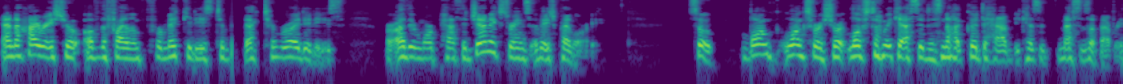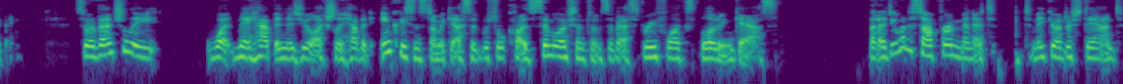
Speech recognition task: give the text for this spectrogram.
and a high ratio of the phylum Firmicutes to Bacteroidetes, or other more pathogenic strains of H. pylori. So long, long story short, low stomach acid is not good to have because it messes up everything. So eventually what may happen is you'll actually have an increase in stomach acid, which will cause similar symptoms of acid reflux, bloating, gas. But I do want to stop for a minute to make you understand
